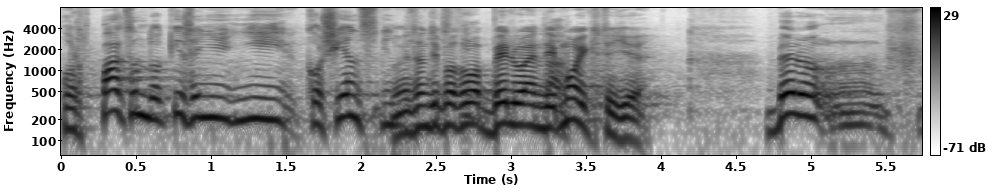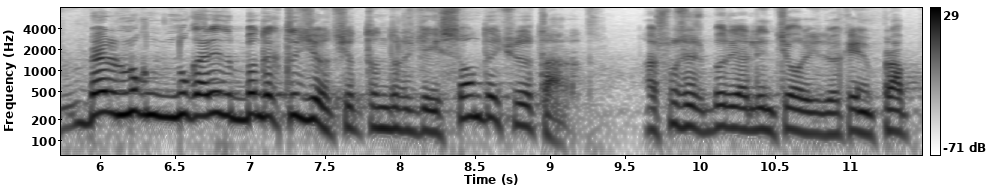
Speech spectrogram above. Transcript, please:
Por të paktën do kishte një një koshiencë, një. Domethënë ti po thua Belu e ndihmoi këtë gjë. Belu Belu nuk nuk arriti të bënte këtë gjë që të ndërgjegjësonte qytetarët. Ashtu siç bëri Arlind Qori, që do e kemi prap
